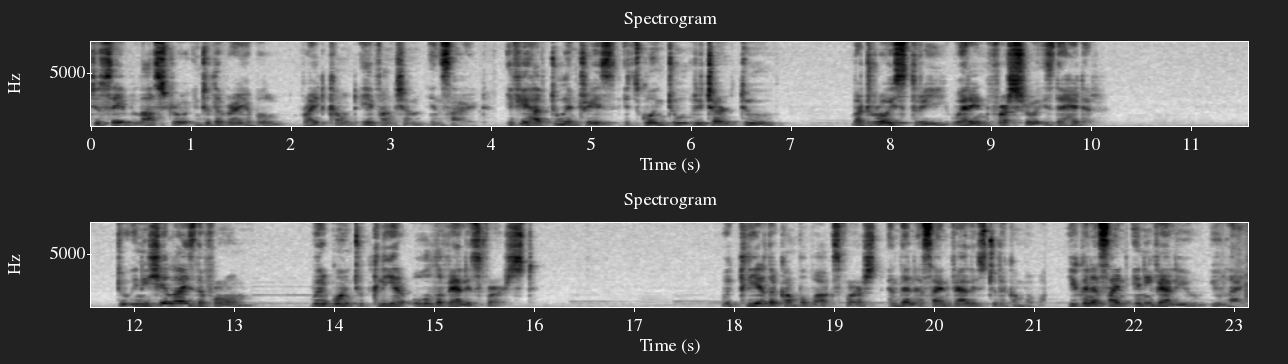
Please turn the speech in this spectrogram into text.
To save last row into the variable, write COUNTA function inside. If you have two entries, it's going to return 2, but row is 3, wherein first row is the header. To initialize the form, we're going to clear all the values first we clear the combo box first and then assign values to the combo box. You can assign any value you like.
